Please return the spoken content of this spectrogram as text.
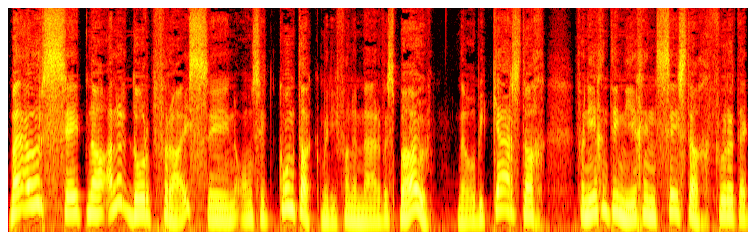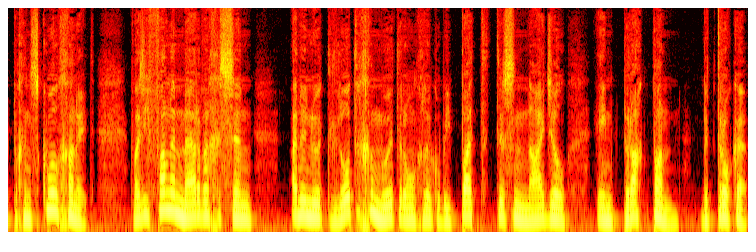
My ouers het na 'n ander dorp verhuis en ons het kontak met die van der Merwe behou. Nou op die Kersdag van 1969 voordat ek begin skool gaan het, was die van der Merwe gesin in 'n noodlottige motorongeluk op die pad tussen Nigel en Brakpan betrokke.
